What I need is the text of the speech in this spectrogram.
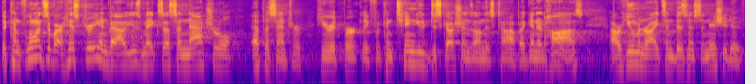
The confluence of our history and values makes us a natural epicenter here at Berkeley for continued discussions on this topic. And at Haas, our Human Rights and Business Initiative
